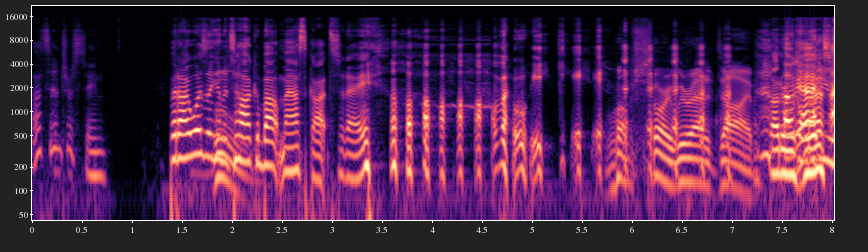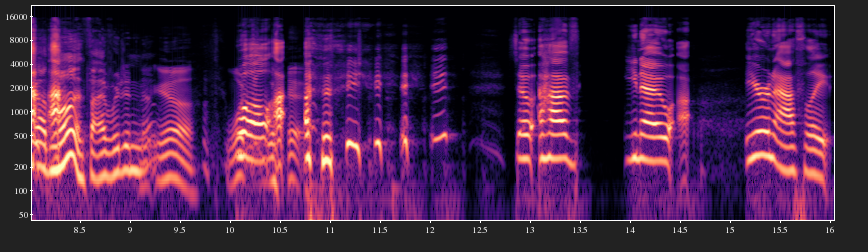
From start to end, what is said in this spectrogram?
That's interesting. But I wasn't going to talk about mascots today. but we can. Well, I'm sorry, we were out of time. I Thought it was mascot month. I we didn't know. Yeah. well, What- I- so have you know? You're an athlete,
